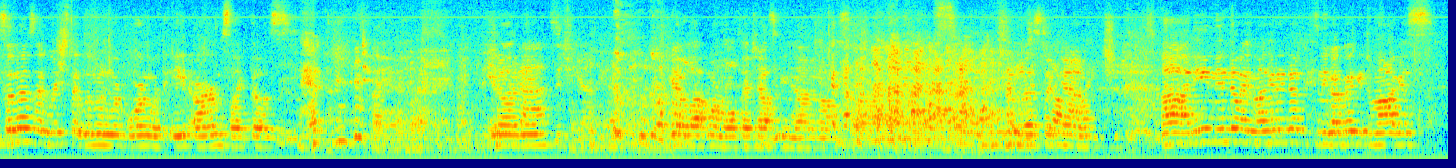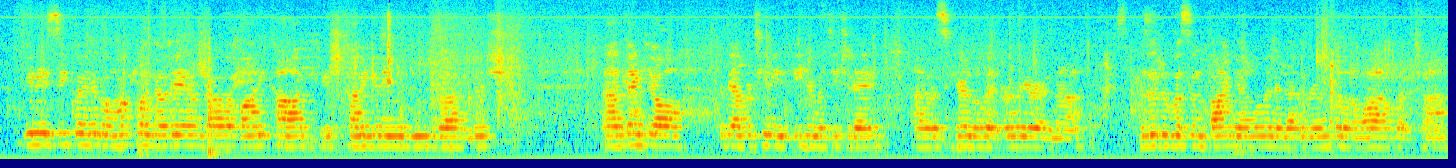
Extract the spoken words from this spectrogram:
sometimes I wish that women were born with eight arms like those. You know what I mean? You get a lot more multitasking done and all. So. Do the best I can. Uh, ni nindo ay manginidok ni gabegi tumagas. Yuni sikwe to go maklando de and gawa bani cog. Ish kanigani mudu Uh, thank you all for the opportunity to be here with you today. I was here a little bit earlier and uh, visited with some fine young women in another room for a little while, but uh,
